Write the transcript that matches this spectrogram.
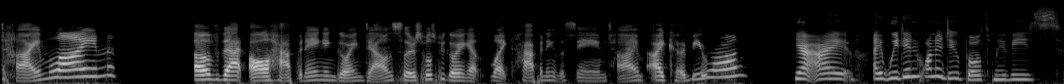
timeline of that all happening and going down. So they're supposed to be going at like happening at the same time. I could be wrong. Yeah, I, I we didn't want to do both movies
